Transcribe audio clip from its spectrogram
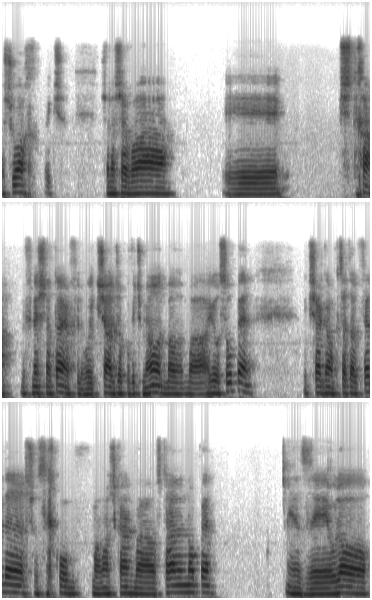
קשוח, שנה שעברה סליחה, לפני שנתיים אפילו, הוא הקשה על ג'וקוביץ' מאוד ב-US Open, הקשה גם קצת על פדר, ששיחקו ממש כאן באוסטרליאן אופן, אז uh, הוא לא,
